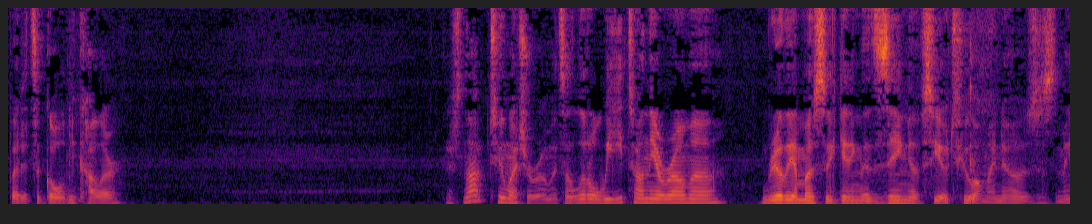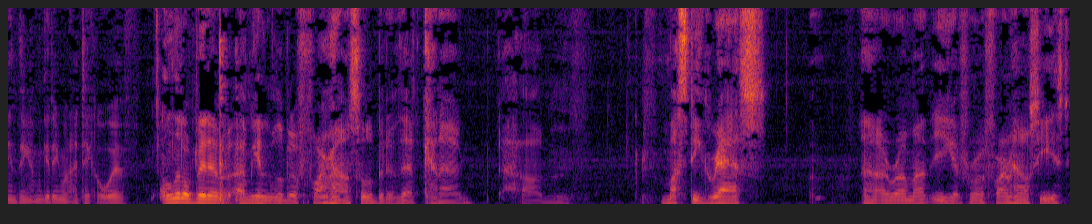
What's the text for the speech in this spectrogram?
but it's a golden color. There's not too much aroma. It's a little wheat on the aroma. Really, I'm mostly getting the zing of CO2 on my nose. Is the main thing I'm getting when I take a whiff. a little bit of I'm getting a little bit of farmhouse, a little bit of that kind of um, musty grass uh, aroma that you get from a farmhouse yeast.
